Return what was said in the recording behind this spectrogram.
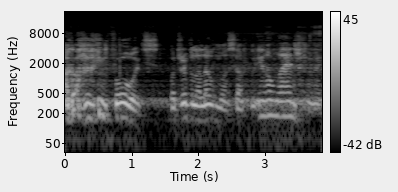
I gotta lean forwards or dribble all over myself. But you hold my hands for me.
